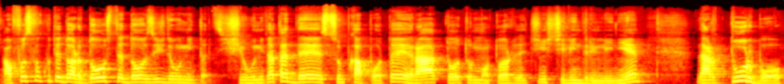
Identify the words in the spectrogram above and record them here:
Au fost făcute doar 220 de unități și unitatea de sub capotă era tot un motor de 5 cilindri în linie, dar turbo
